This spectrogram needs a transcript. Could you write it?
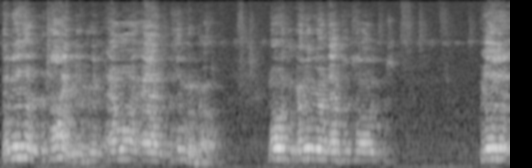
It is at the time between Emma and Supergirl. Both really good episodes. Three,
